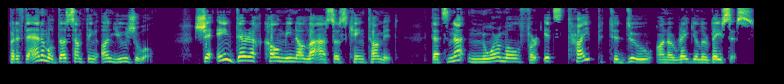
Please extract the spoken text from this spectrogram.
but if the animal does something unusual, she'ein derech kol mino la'asos kein tamid, that's not normal for its type to do on a regular basis.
